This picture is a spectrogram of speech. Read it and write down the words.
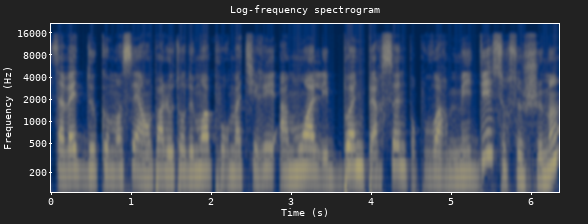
Ça va être de commencer à en parler autour de moi pour m'attirer à moi les bonnes personnes pour pouvoir m'aider sur ce chemin.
